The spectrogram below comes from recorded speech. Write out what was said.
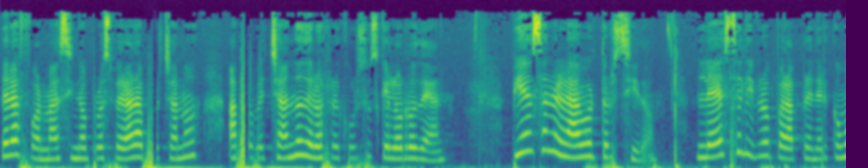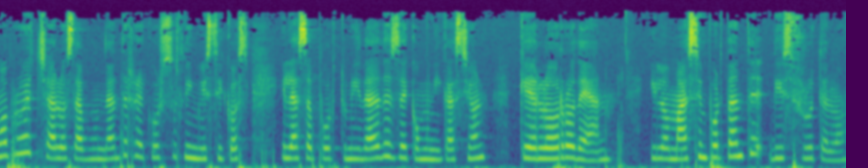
de la forma, sino prosperar aprovechando, aprovechando de los recursos que lo rodean. Piensa en el árbol torcido. Lee este libro para aprender cómo aprovechar los abundantes recursos lingüísticos y las oportunidades de comunicación que lo rodean. Y lo más importante, disfrútelo.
